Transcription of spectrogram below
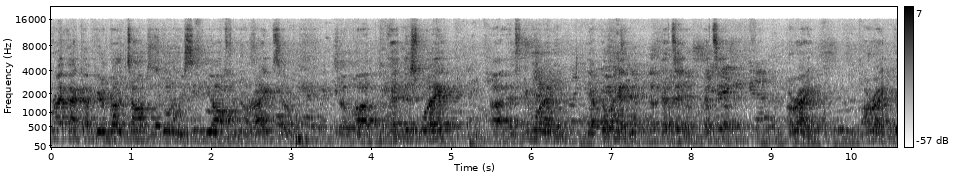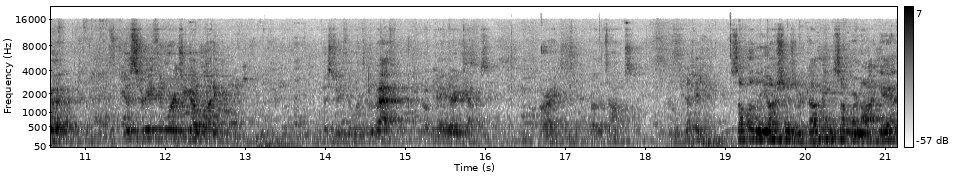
right back up here. Brother Thomas is going to receive the offering, all right? So, so uh, head this way. Uh, if you want to, yeah, go ahead. That's it. That's it. All right. All right, good. Mr. Ethan, where'd you go, buddy? Mr. Ethan went to the bathroom. Okay, there he comes. All right, Brother Thomas. Okay, some of the ushers are coming, some are not yet.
